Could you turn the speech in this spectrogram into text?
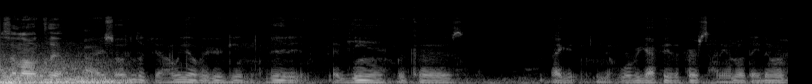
It's a long clip. All right, so look, y'all, we over here getting vetted again because, like, you know, where we got fitted the first time, they don't know what they doing.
